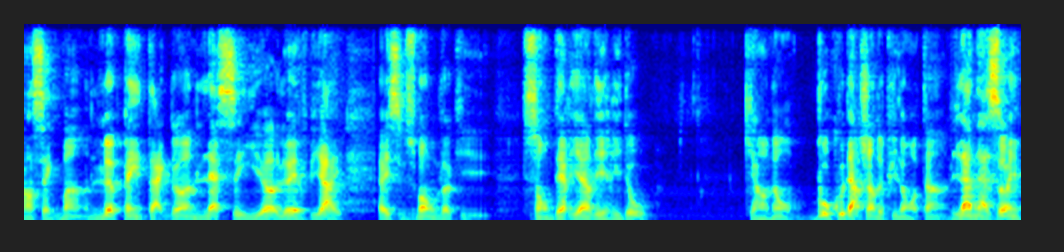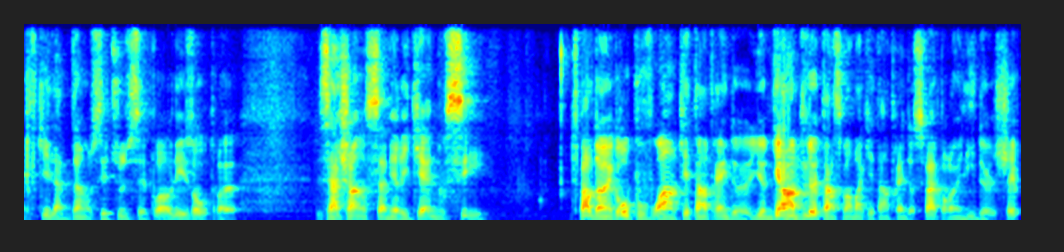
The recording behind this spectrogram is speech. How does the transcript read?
renseignement, le Pentagone, la CIA, le FBI? c'est du monde qui sont derrière les rideaux qui en ont beaucoup d'argent depuis longtemps. La NASA impliquée là-dedans aussi, tu ne sais pas, les autres euh, agences américaines aussi. Tu parles d'un gros pouvoir qui est en train de... Il y a une grande lutte en ce moment qui est en train de se faire pour un leadership.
